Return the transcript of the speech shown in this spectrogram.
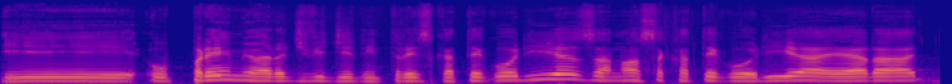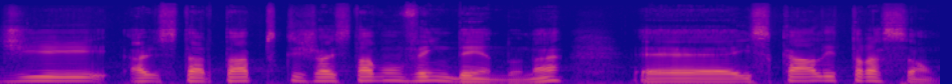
E o prêmio era dividido em três categorias. A nossa categoria era de startups que já estavam vendendo, né? É, escala e tração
